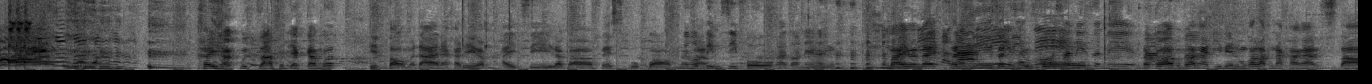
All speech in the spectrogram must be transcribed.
ก่อนใครอยากปรึกษาสัญญกรรมก็ติดต่อมาได้นะคะที่แบบไอจีแล้วก็ Facebook บอมนึนะกคว่ารับปิ่มซีโฟค่ะตอนเนี้ยไม่ไม่ไม่ซันนี่ซันนี่ยูโฟซันนี่ซันนี่แล้วก็แบบว่างานอีเวนต์มันก็รับนะคะงานสตา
